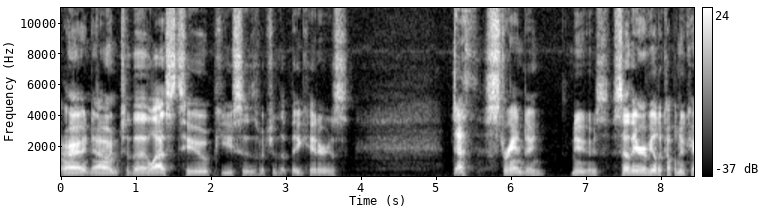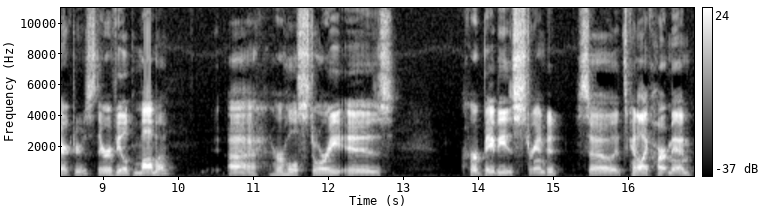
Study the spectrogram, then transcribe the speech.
All right, now into the last two pieces, which are the big hitters. Death Stranding news. So they revealed a couple new characters. They revealed Mama. Uh, her whole story is her baby is stranded. So it's kind of like Heartman,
